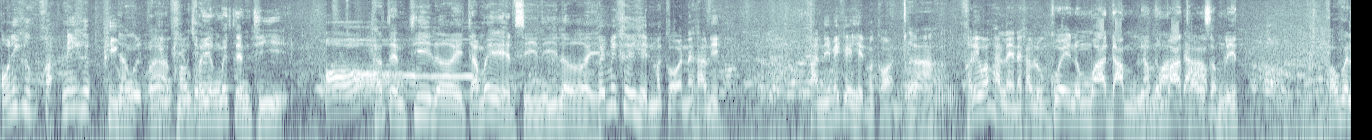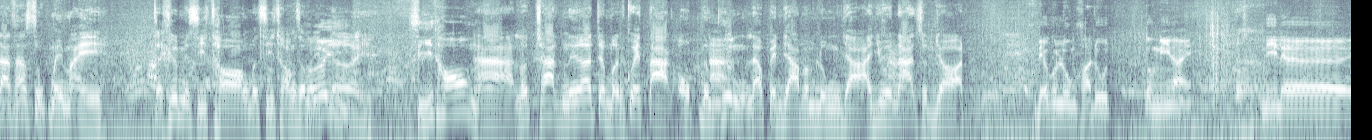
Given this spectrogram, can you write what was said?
อ๋อนี่คือนี่คือผิวยังอ่าผิผิววเขาใช่เขาไหมยังไม่เต็มที่ อ๋อถ้าเต็มที่เลยจะไม่เห็นสีนี้เลย เฮ้ยไม่เคยเห็นมาก่อนนะครับนี่ พันธุ์นี้ไม่เคยเห็นมาก่อนอ่า เขาเรียกว่าพันธุ์อะไรนะครับลุง กล้วยน้ำว้าดำหรือน้ำน้ำว้าว้าทองดำสำลิดเพราะเวลาถ้าสุกใหม่ ๆ จะขึ้นเป็นสีทองเหมือนสีทองสำลิดเฮ้ยเลยสีทอง อ่ารสชาติเนื้อจะเหมือนกล้วยตากอบน้ำผึ้งแล้วเป็นยาบำรุงยาอายุวนะสุดยอด เดี๋ยวคุณลุงขอดูตรงนี้หน่อย เออ นี่เลย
